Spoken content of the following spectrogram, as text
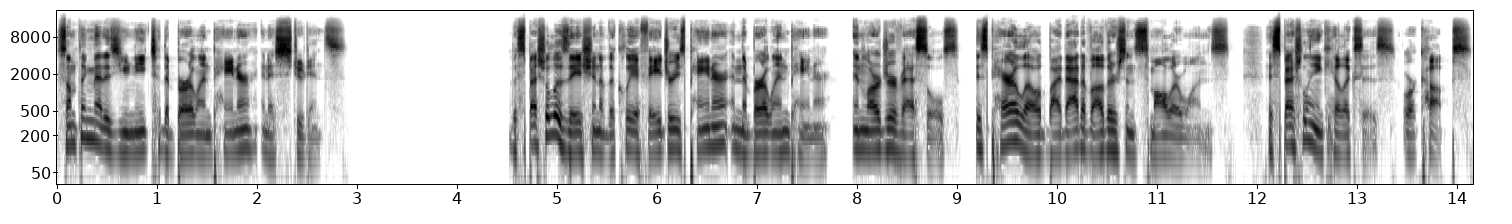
something that is unique to the Berlin painter and his students. The specialization of the Cleophrades painter and the Berlin painter in larger vessels is paralleled by that of others in smaller ones, especially in kylixes, or cups.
